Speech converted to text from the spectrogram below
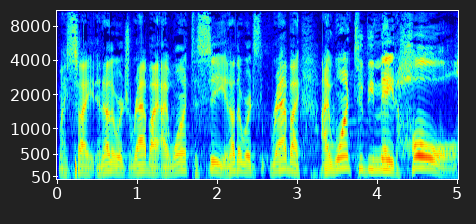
my sight. In other words, Rabbi, I want to see. In other words, Rabbi, I want to be made whole.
